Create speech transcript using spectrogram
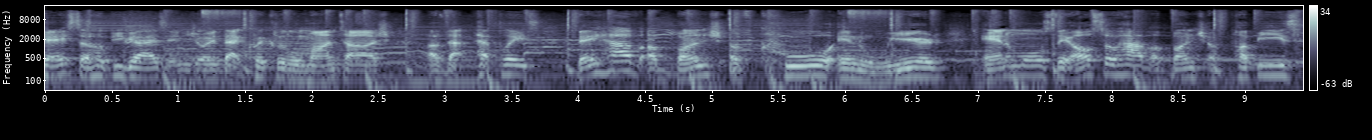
Okay, so I hope you guys enjoyed that quick little montage of that pet place. They have a bunch of cool and weird animals. They also have a bunch of puppies,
